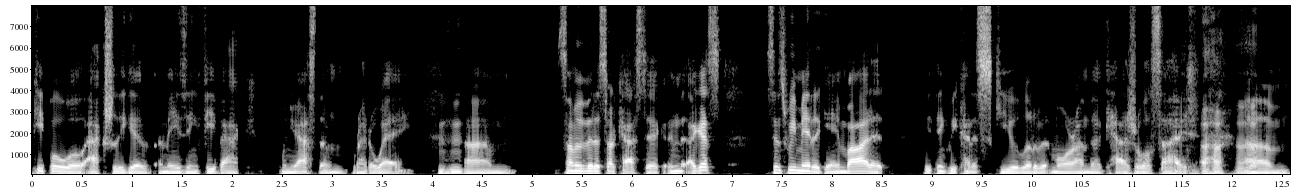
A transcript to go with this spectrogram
people will actually give amazing feedback when you ask them right away. Mhm. um, some of it is sarcastic and i guess since we made a game bot it we think we kind of skew a little bit more on the casual side Uh-huh, uh-huh. um,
